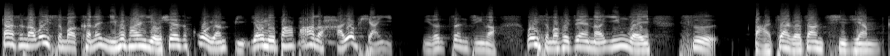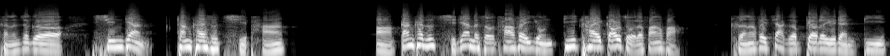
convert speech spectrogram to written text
但是呢，为什么可能你会发现有些货源比幺六八八的还要便宜？你都震惊了。为什么会这样呢？因为是打价格战期间，可能这个新店刚开始起盘啊，刚开始起量的时候，他会用低开高走的方法，可能会价格标的有点低。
